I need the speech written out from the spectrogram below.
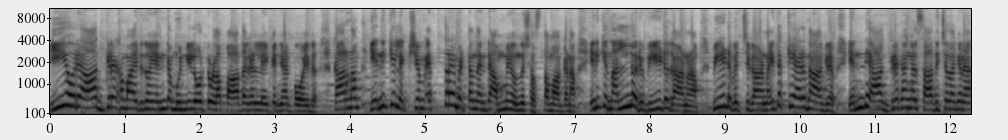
ഈ ഒരു ആഗ്രഹമായിരുന്നു എന്റെ മുന്നിലോട്ടുള്ള പാതകളിലേക്ക് ഞാൻ പോയത്. കാരണം എനിക്ക് ലക്ഷ്യം എത്രയും പെട്ടെന്ന് എന്റെ അമ്മയെ ഒന്ന് സ്വസ്ഥമാക്കണം. എനിക്ക് നല്ലൊരു വീട് കാണണം. വീട് വെച്ച് കാണണം. ഇതൊക്കെയായിരുന്നു ആഗ്രഹം. എന്റെ ആഗ്രഹങ്ങൾ സാധിച്ചത് അങ്ങനെ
